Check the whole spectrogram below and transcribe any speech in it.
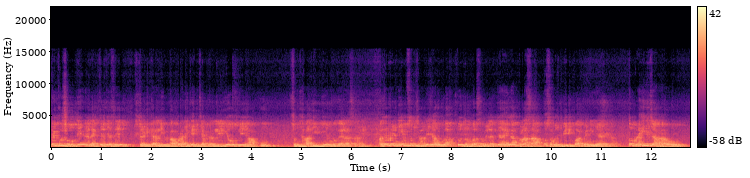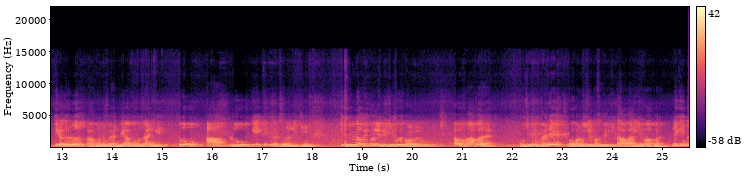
फिर कुछ होते हैं लेक्चर जैसे स्टडी कर ली पढ़ाई का एक चैप्टर ले लिया, उसके आपको समझा दिए नियम वगैरह सारे। अगर मैं नियम समझाने जाऊँगा तो लंबा समय लग जाएगा प्लस आपको समझ भी एक बार में नहीं आएगा। तो मैं ये चाह रहा हूँ कि अगर मनु बहन भी आपको बताएँगे तो आप लोग एक एक रचना लिखें। किसी भी टॉपिक पर लिख लीजिए, कोई प्रॉब्लम नहीं अब माँ पर है। मुझे, मैंने भगवान की कृपा से मेरी किताब आ रही है माँ पर। लेकिन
